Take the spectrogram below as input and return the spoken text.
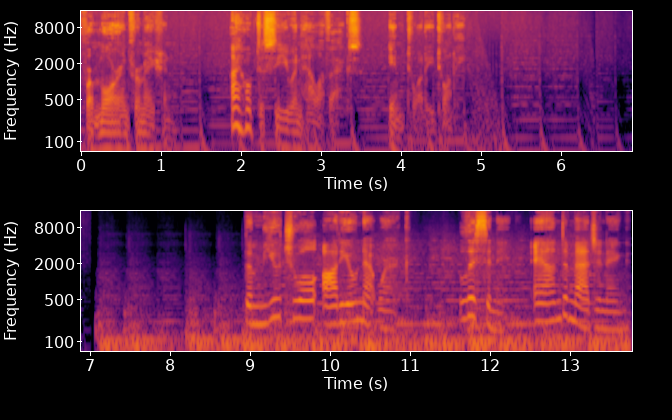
for more information. I hope to see you in Halifax in 2020. The Mutual Audio Network. Listening and imagining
